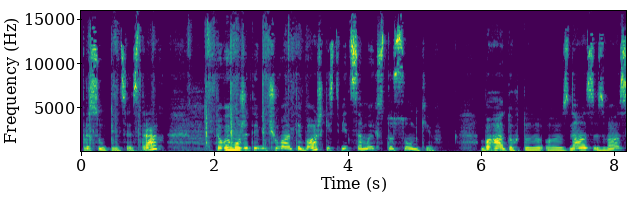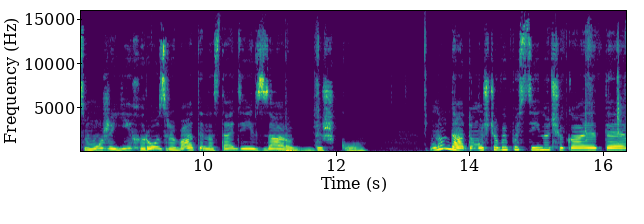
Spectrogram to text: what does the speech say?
присутній цей страх, то ви можете відчувати важкість від самих стосунків. Багато хто е, з нас, з вас, може їх розривати на стадії зародишку. Ну да, тому що ви постійно чекаєте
